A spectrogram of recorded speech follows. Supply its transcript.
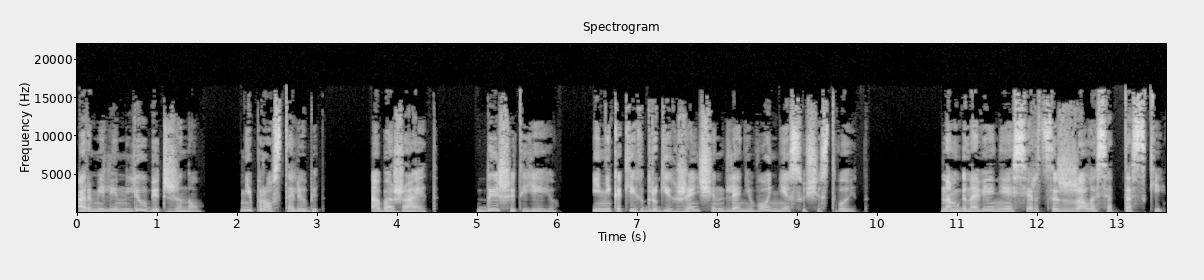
Армелин любит жену. Не просто любит, обожает, дышит ею, и никаких других женщин для него не существует. На мгновение сердце сжалось от тоски.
